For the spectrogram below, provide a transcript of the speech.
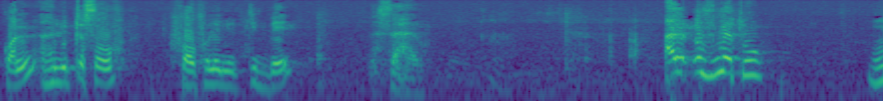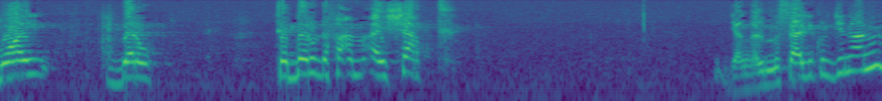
kon ahlu tasawuf foofu la ñu tibbee saharu al uzlatu mooy beru te beru dafa am ay charte jàngal masaalikul jinaan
